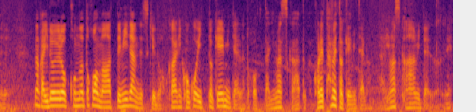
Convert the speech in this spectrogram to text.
うん。なんかいろいろこんなところ回ってみたんですけど他にここ行っとけみたいなとこってありますか？とかこれ食べとけみたいなのってありますか？みたいなのね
